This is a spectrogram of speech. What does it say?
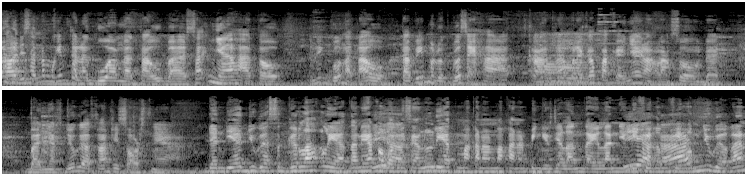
kalau di sana mungkin karena gua nggak tahu bahasanya atau ini gua nggak tahu, tapi menurut gua sehat karena Oh. mereka pakainya lang- langsung dan banyak juga kan resource-nya. Dan dia juga seger lah kelihatannya kalau Iya. misalnya lu lihat makanan-makanan pinggir jalan Thailand yang di Iya, film-film kan? juga kan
